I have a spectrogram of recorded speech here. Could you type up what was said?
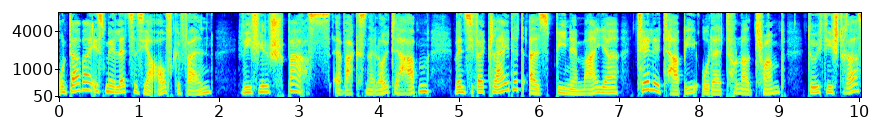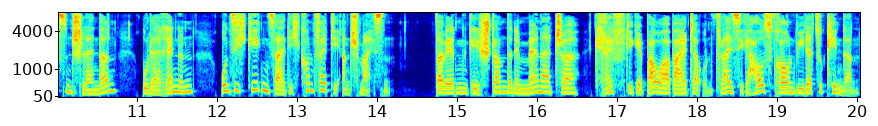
Und dabei ist mir letztes Jahr aufgefallen, wie viel Spaß erwachsene Leute haben, wenn sie verkleidet als Biene Maya, Teletubby oder Donald Trump durch die Straßen schlendern oder rennen und sich gegenseitig Konfetti anschmeißen. Da werden gestandene Manager, kräftige Bauarbeiter und fleißige Hausfrauen wieder zu Kindern.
